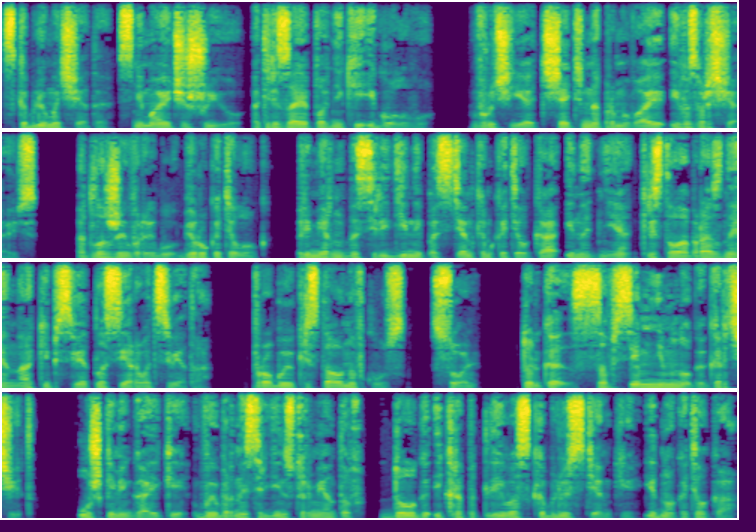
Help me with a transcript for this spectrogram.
Скоблю мачете, снимаю чешую, отрезая плавники и голову. В ручье тщательно промываю и возвращаюсь. Подложив рыбу, беру котелок. Примерно до середины под стенкам котелка и на дне кристаллообразная накипь светло-серого цвета. Пробую кристалл на вкус. Соль. Только совсем немного горчит. Ушками гайки, выбранной среди инструментов, долго и кропотливо скоблю стенки и дно котелка.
